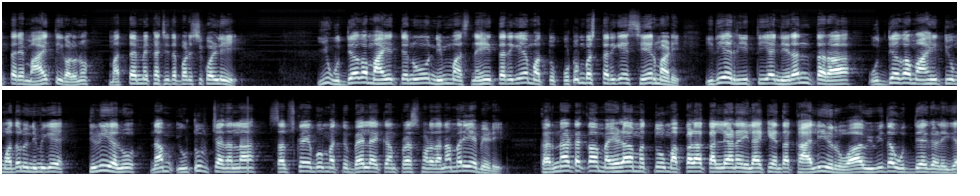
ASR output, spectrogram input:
ಇತರೆ ಮಾಹಿತಿಗಳನ್ನು ಮತ್ತೊಮ್ಮೆ ಖಚಿತಪಡಿಸಿಕೊಳ್ಳಿ. ಈ ಉದ್ಯೋಗ ಮಾಹಿತಿಯನ್ನು ನಿಮ್ಮ ಸ್ನೇಹಿತರಿಗೆ ಮತ್ತು ಕುಟುಂಬಸ್ಥರಿಗೆ ಶೇರ್ ಮಾಡಿ. ಇದೇ ರೀತಿಯ ನಿರಂತರ ಉದ್ಯೋಗ ಮಾಹಿತಿಯು ಮೊದಲು ನಿಮಗೆ ತಿಳಿಯಲು ನಮ್ಮ ಯೂಟ್ಯೂಬ್ ಚಾನಲ್ನ ಸಬ್ಸ್ಕ್ರೈಬು ಮತ್ತು ಬೆಲ್ ಐಕಾನ್ ಪ್ರೆಸ್ ಮಾಡೋದನ್ನು ಮರೆಯಬೇಡಿ. ಕರ್ನಾಟಕ ಮಹಿಳಾ ಮತ್ತು ಮಕ್ಕಳ ಕಲ್ಯಾಣ ಇಲಾಖೆಯಿಂದ ಖಾಲಿ ಇರುವ ವಿವಿಧ ಹುದ್ದೆಗಳಿಗೆ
